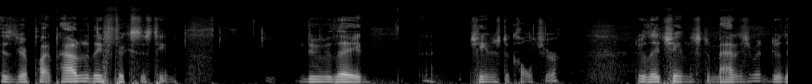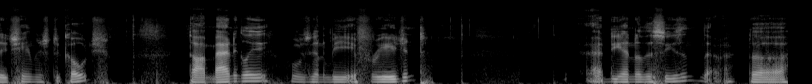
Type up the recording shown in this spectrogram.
is their plan? How do they fix this team? Do they change the culture? Do they change the management? Do they change the coach? Don Mattingly, who's going to be a free agent, at the end of the season, the the,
